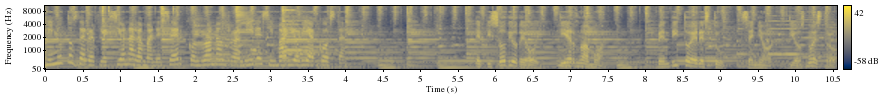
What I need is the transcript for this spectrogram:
Minutos de reflexión al amanecer con Ronald Ramírez y Mario Costa. Episodio de hoy, Tierno Amor. Bendito eres tú, Señor, Dios nuestro,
